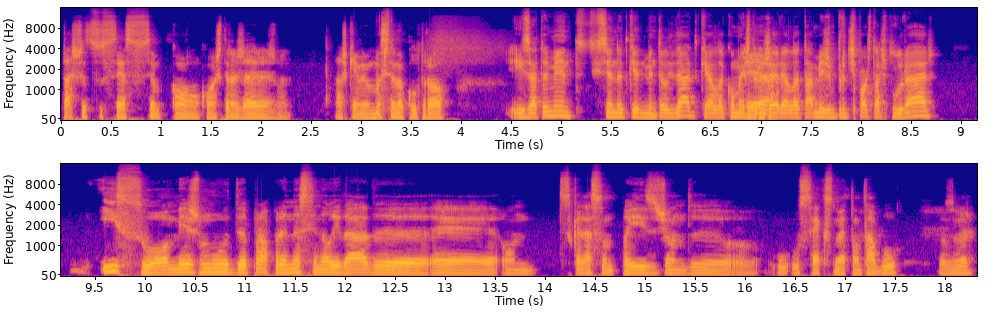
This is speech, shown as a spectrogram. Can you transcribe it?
taxa de sucesso sempre com, com estrangeiras, mano. Acho que é mesmo uma cena cultural. Exatamente, cena de quê? De mentalidade, que ela, como é Yeah. estrangeira, ela está mesmo predisposta a explorar. Isso, ou mesmo da própria nacionalidade, eh, onde se calhar são de países onde o, o sexo não é tão tabu. Estás a ver?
